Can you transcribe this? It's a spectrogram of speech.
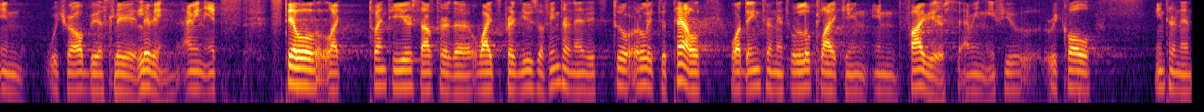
in which we're obviously living. I mean, it's still like 20 years after the widespread use of internet, it's too early to tell what the internet will look like in, in five years. I mean, if you recall internet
